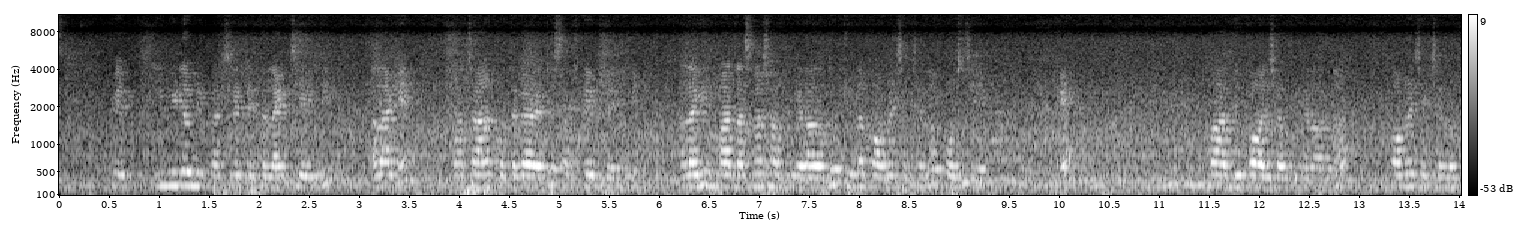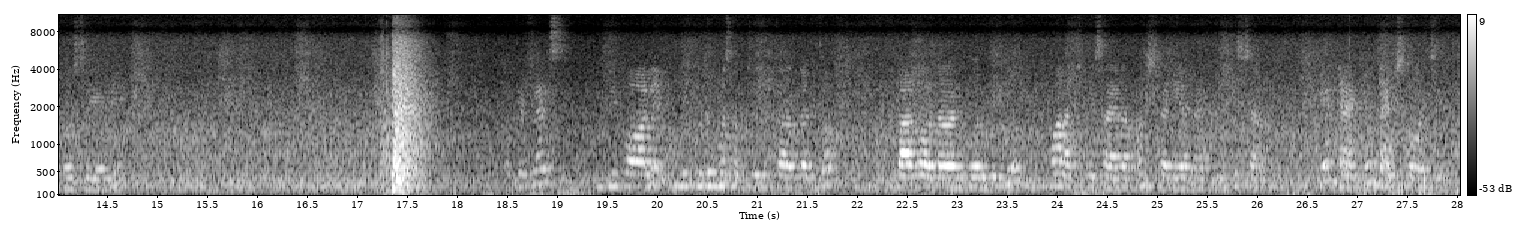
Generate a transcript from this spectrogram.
ఈ వీడియో మీకు నచ్చినట్టయితే లైక్ చేయండి. అలాగే మా ఛానల్ కొత్తగా అయితే సబ్స్క్రైబ్ చేయండి. అలాగే మా దసరా షాపింగ్ ఎలా ఉందో కింద కామెంట్ సెక్షన్లో పోస్ట్ చేయండి. ఓకే? మా దీపావళి షాపింగ్ ఎలా ఉందో కామెంట్ సెక్షన్లో పోస్ట్ చేయండి. ఓకే ఫ్రెండ్స్ ఈ దీపావళి మీ కుటుంబ సభ్యులతో అందరితో బాగా ఉండాలని కోరుకుంటూ మా Lakshmi Sairama study and activities channel. Okay? Thank you thanks for watching.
